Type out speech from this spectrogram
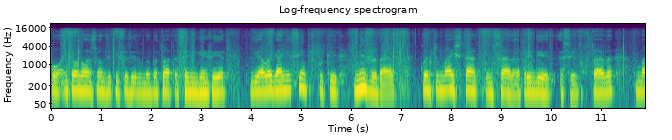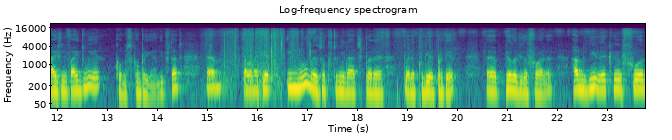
bom, então nós vamos aqui fazer uma batota sem ninguém ver e ela ganha sempre, porque na verdade, quanto mais tarde começar a aprender a ser derrotada, mais lhe vai doer, como se compreende. E portanto, um, ela vai ter inúmeras oportunidades para, para poder perder, uh, pela vida fora, à medida que for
